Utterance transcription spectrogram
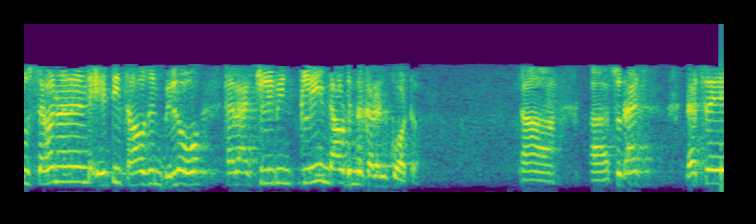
to 780,000 below have actually been cleaned out in the current quarter. Uh, uh, so that's, that's a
